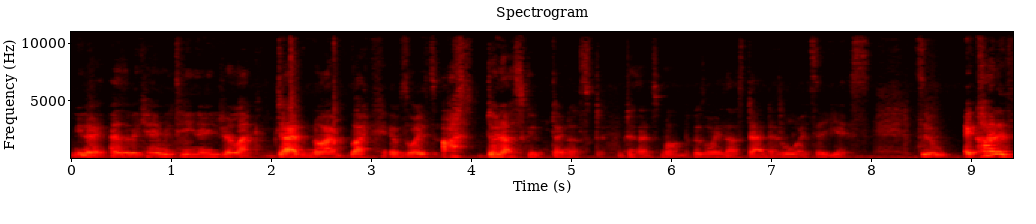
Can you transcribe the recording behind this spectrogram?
you know, as I became a teenager, like dad and I, like it was always ask, don't ask don't ask, don't ask mum because I always ask dad. Dad always say yes. So it kind of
